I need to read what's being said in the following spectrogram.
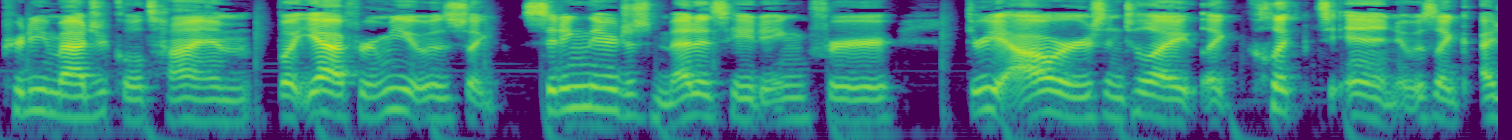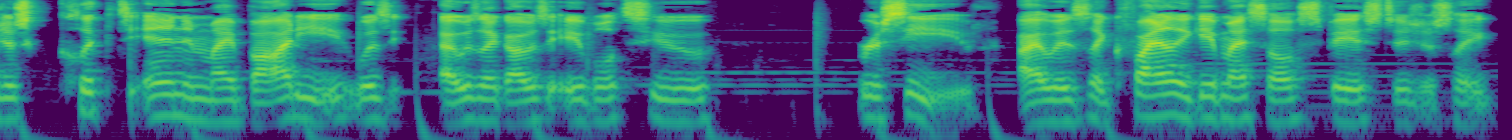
pretty magical time. But yeah, for me, it was like sitting there just meditating for three hours until I like clicked in. It was like I just clicked in, and my body was. I was like I was able to receive. I was like finally gave myself space to just like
